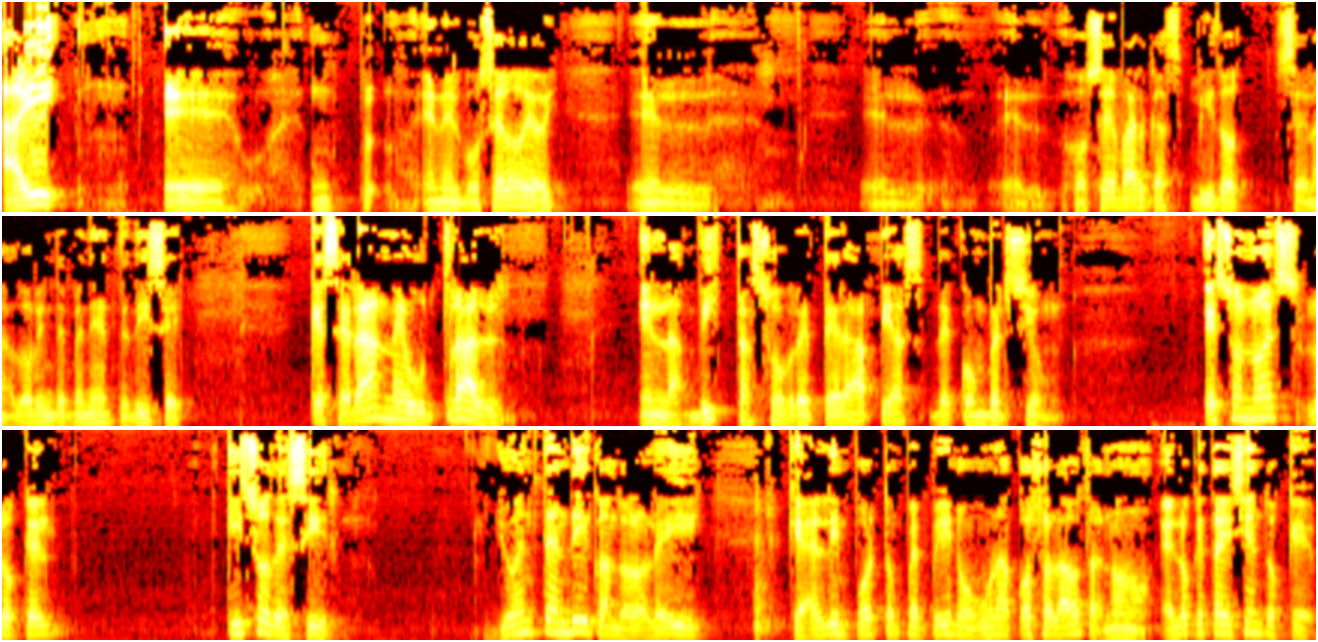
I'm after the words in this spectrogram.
Ahí, eh, en el vocero de hoy, el José Vargas Vidot, senador independiente, dice que será neutral en las vistas sobre terapias de conversión. Eso no es lo que él quiso decir. Yo entendí cuando lo leí que a él le importa un pepino una cosa o la otra. No, no. Él lo que está diciendo que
